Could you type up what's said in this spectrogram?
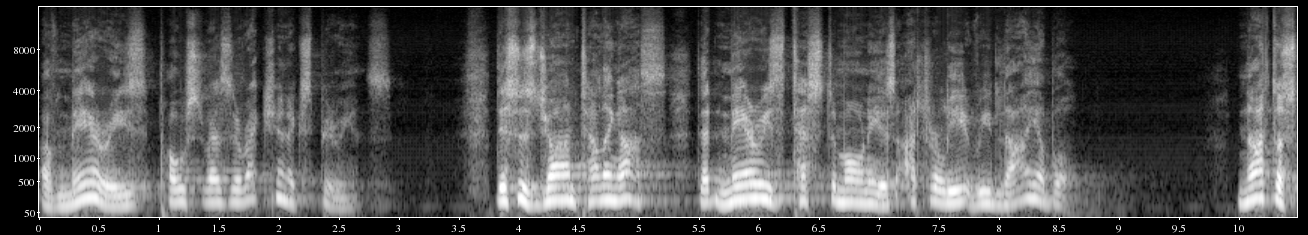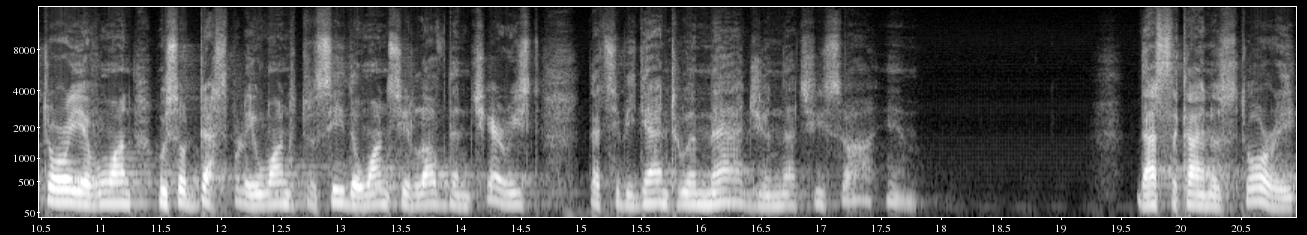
of Mary's post resurrection experience. This is John telling us that Mary's testimony is utterly reliable. Not the story of one who so desperately wanted to see the one she loved and cherished that she began to imagine that she saw him. That's the kind of story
